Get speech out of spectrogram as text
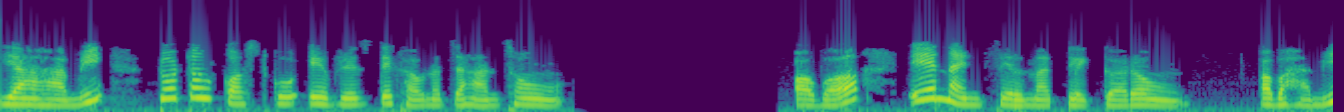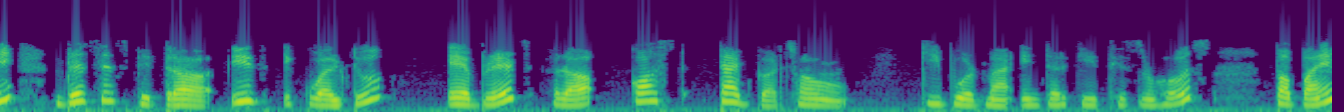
यहाँ हामी टोटल कस्टको एभरेज देखाउन चाहन्छौं। अब A9 सेलमा क्लिक गरौँ। अब हामी ब्रेसेस भित्र इस इक्वल टु एभरेज र कस्ट टाइप गर्छौं। किबोर्डमा इन्टर की थिच्नुहोस्। तपाई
